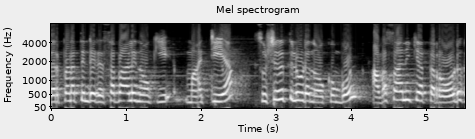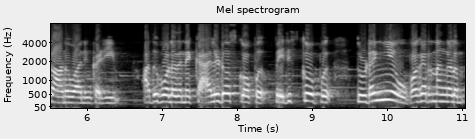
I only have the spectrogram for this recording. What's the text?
ദർപ്പണത്തിന്റെ രസപാളി നോക്കി മാറ്റിയ സുഷിരത്തിലൂടെ നോക്കുമ്പോൾ അവസാനിക്കാത്ത റോഡ് കാണുവാനും കഴിയും. അതുപോലെ തന്നെ കാലിഡോസ്കോപ്പ് പെരിസ്കോപ്പ് തുടങ്ങിയ ഉപകരണങ്ങളും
